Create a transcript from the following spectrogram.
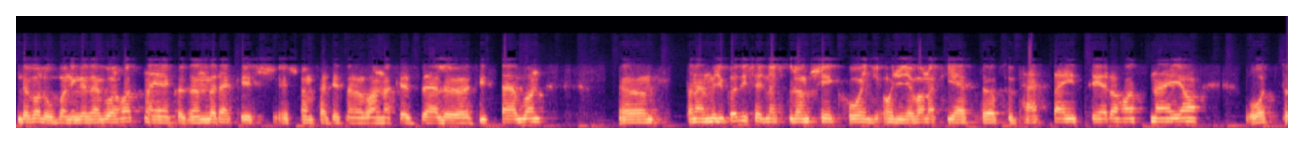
de valóban igazából használják az emberek, és, és nem feltétlenül vannak ezzel tisztában. Talán mondjuk az is egy nagy különbség, hogy, hogy ugye van, aki ezt abszolút háztáji célra használja, ott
